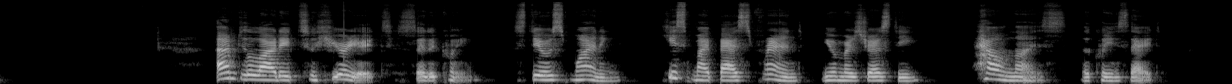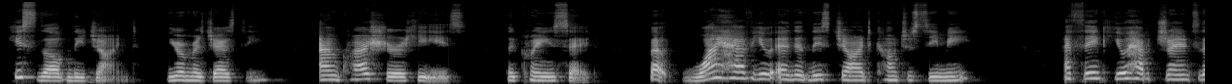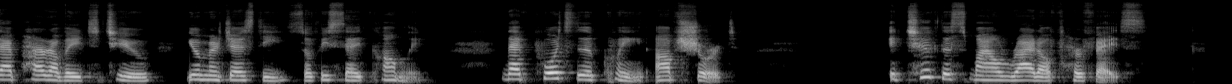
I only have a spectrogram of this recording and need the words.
I'm delighted to hear it, said the Queen, still smiling. He's my best friend, Your Majesty. How nice, the Queen said. He's lovely giant, Your Majesty. I'm quite sure he is, the Queen said. But why have you and this giant come to see me? I think you have dreamed that part of it too, Your Majesty, Sophie said calmly. That puts the Queen up short. It took the smile right off her face.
